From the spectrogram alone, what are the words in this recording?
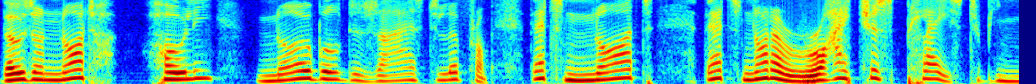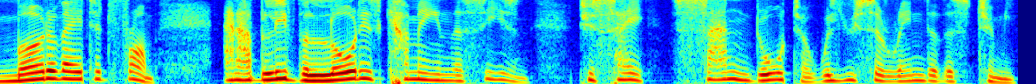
those are not holy, noble desires to live from. That's not that's not a righteous place to be motivated from. And I believe the Lord is coming in this season to say, Son, daughter, will you surrender this to me?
